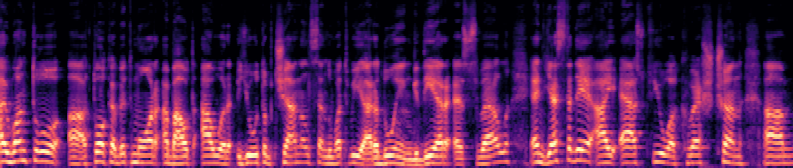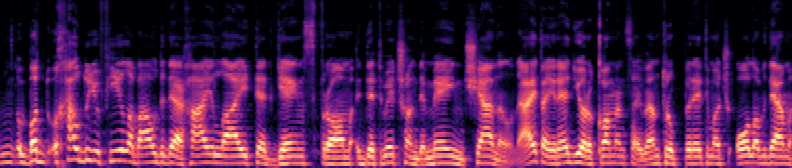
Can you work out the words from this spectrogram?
I want to uh, talk a bit more about our YouTube channels and what we are doing there as well. And yesterday I asked you a question, um, but how do you feel about the highlighted games from the Twitch on the main channel, right? I read your comments, I went through pretty much all of them,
